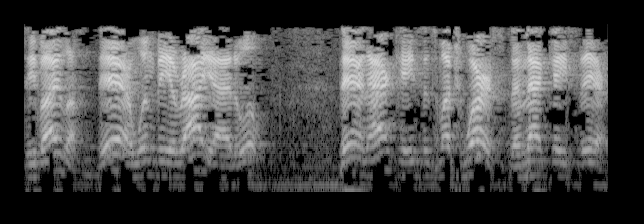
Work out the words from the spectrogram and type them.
there wouldn't be a raya at all. There, in our case, it's much worse than that case there.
